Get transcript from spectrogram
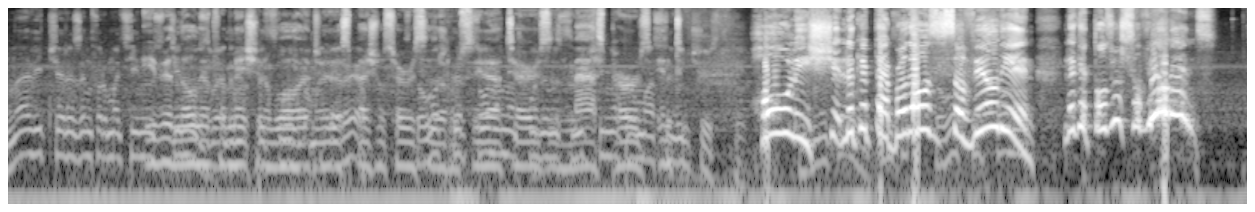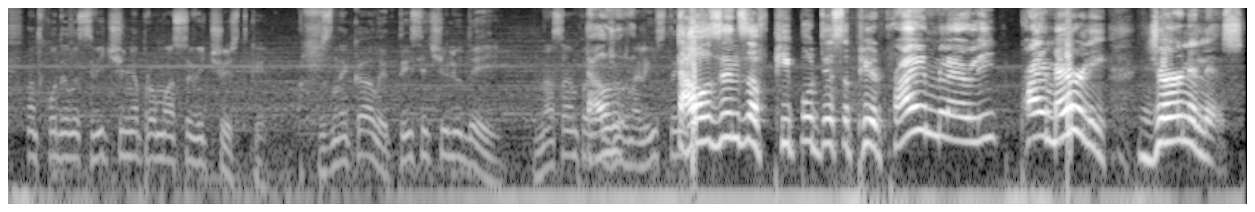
Навіть через інформаційну Even стіну, though the зведену information of спецслужбами war to the РФ, special з services того ж of Херсона Rossia terrorists надходили mass свідчення про purse масові into. чистки. Holy shit! Look at that, bro. That was a civilian. Look at those are civilians. Надходили свідчення про масові чистки. Зникали тисячі людей. Насамперед Thousands, журналісти thousands of people disappeared. Primarily, primarily journalists,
